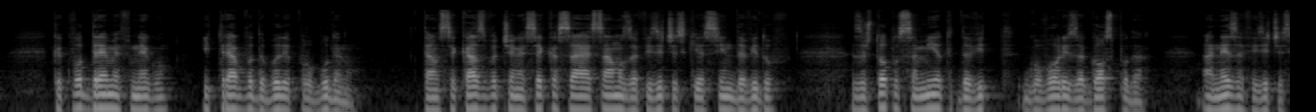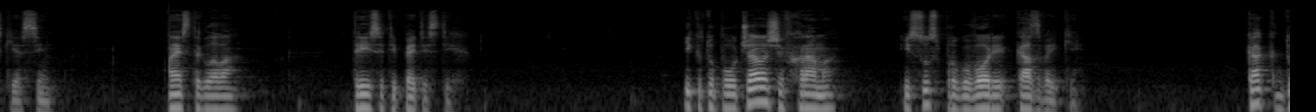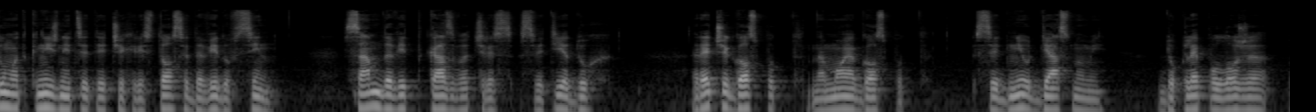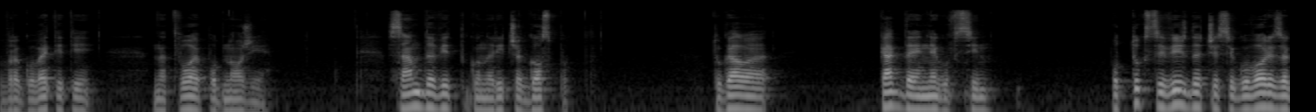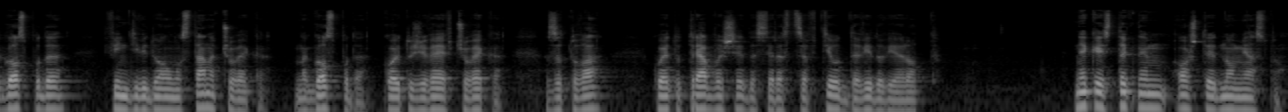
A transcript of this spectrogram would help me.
какво дреме в него и трябва да бъде пробудено. Там се казва, че не се касае само за физическия син Давидов, защото самият Давид говори за Господа, а не за физическия син. 12 глава, 35 стих И като получаваше в храма, Исус проговори, казвайки Как думат книжниците, че Христос е Давидов син? Сам Давид казва чрез Светия Дух – Рече Господ на моя Господ, седни отдясно ми, докле положа враговете ти на Твое подножие. Сам Давид го нарича Господ. Тогава как да е Негов син? От тук се вижда, че се говори за Господа в индивидуалността на човека, на Господа, който живее в човека, за това, което трябваше да се разцъфти от Давидовия род. Нека изтъкнем още едно място.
